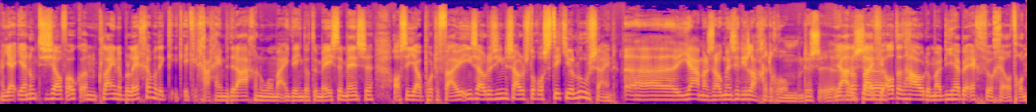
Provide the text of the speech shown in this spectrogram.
Maar jij, jij noemt jezelf ook een kleine belegger. Want ik, ik, ik ga geen bedragen noemen. Maar ik denk dat de meeste mensen, als ze jouw portefeuille in zouden zien, zouden ze toch wel stik jaloers zijn. Eh, ja, maar er zijn ook mensen die lachen erom. Dus, eh, Ja, dat dus, blijf je eh, altijd houden. Maar die hebben echt veel geld dan.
